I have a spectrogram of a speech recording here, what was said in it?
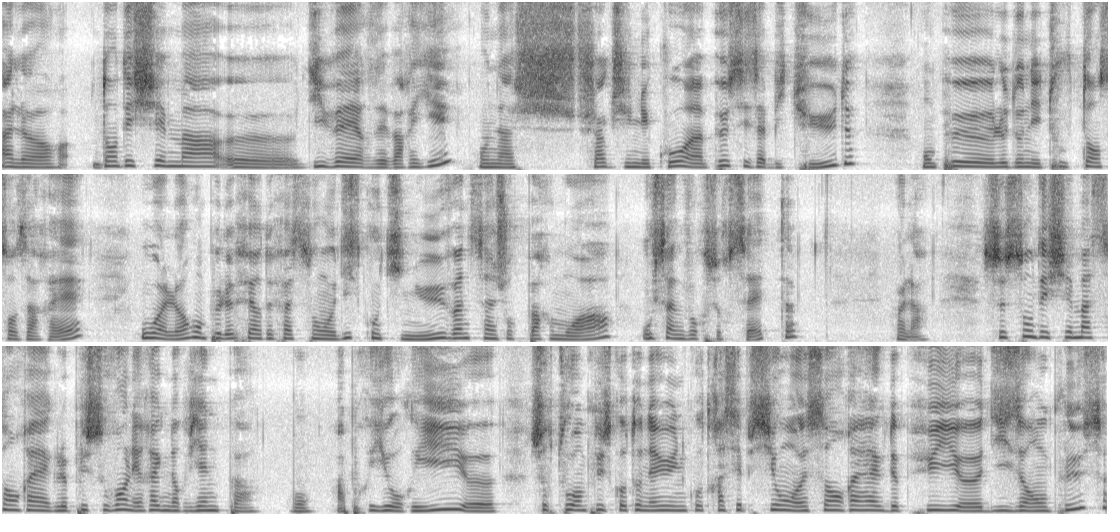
Alors, dans des schémas euh, divers et variés, on a chaque gynéco a un peu ses habitudes. On peut le donner tout le temps sans arrêt, ou alors on peut le faire de façon discontinue, 25 jours par mois ou 5 jours sur 7. Voilà. Ce sont des schémas sans règles. Le plus souvent, les règles ne reviennent pas. Bon, a priori, euh, surtout en plus quand on a eu une contraception euh, sans règles depuis euh, 10 ans ou plus,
